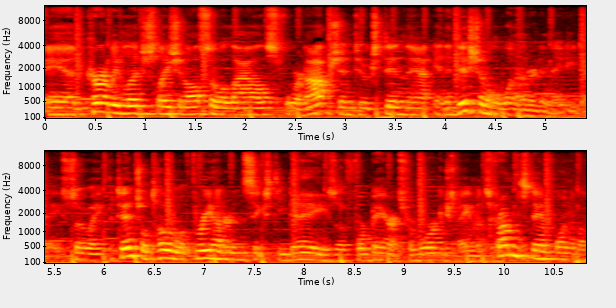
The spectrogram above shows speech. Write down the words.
And currently, legislation also allows for an option to extend that an additional 180 days. So, a potential total of 360 days of forbearance for mortgage payments from the standpoint of a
